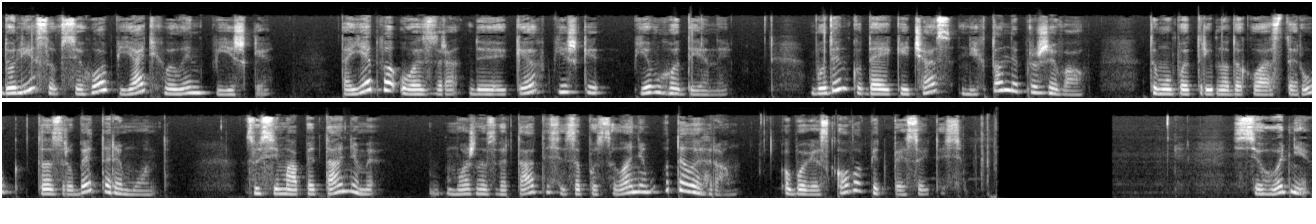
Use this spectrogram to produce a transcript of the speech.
До лісу всього 5 хвилин пішки. Та є два озера, до яких пішки півгодини. В будинку деякий час ніхто не проживав, тому потрібно докласти рук та зробити ремонт. З усіма питаннями можна звертатися за посиланням у Телеграм. Обов'язково підписуйтесь. Сьогодні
